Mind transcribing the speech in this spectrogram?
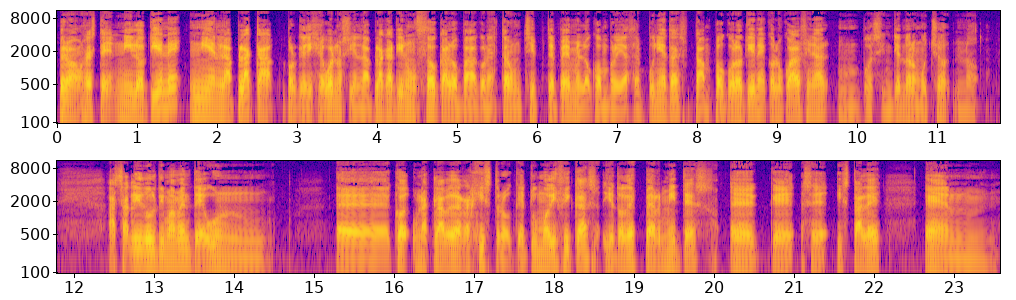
Pero vamos, este ni lo tiene ni en la placa, porque dije, bueno, si en la placa tiene un zócalo para conectar un chip TPM, lo compro y hacer puñetas, tampoco lo tiene, con lo cual al final, mm, pues sintiéndolo mucho, no. Ha salido últimamente un eh, una clave de registro que tú modificas y entonces permites eh, que se instale en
